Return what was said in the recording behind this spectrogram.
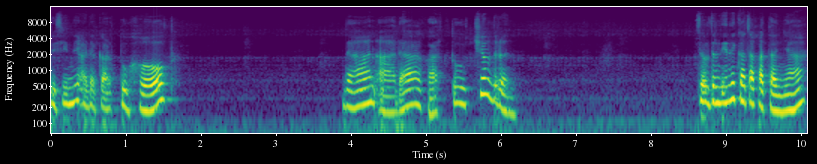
di sini ada kartu health dan ada kartu children. Children ini kata-katanya,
